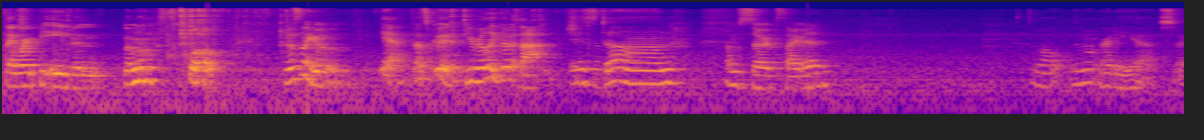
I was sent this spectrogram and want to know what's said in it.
they won't be even amongst 12. That's is like a, Yeah, that's good. You're really good at that. She's done. I'm so excited. Well, they're not ready yet, so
